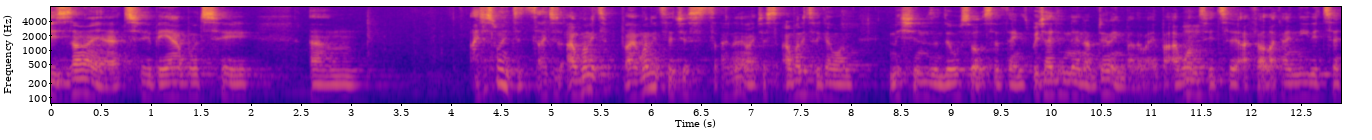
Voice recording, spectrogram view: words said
desire to be able to. Um, I just wanted to. I just. I wanted to. I wanted to just. I don't know. I just. I wanted to go on missions and do all sorts of things, which I didn't end up doing, by the way. But I wanted to. I felt like I needed to.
